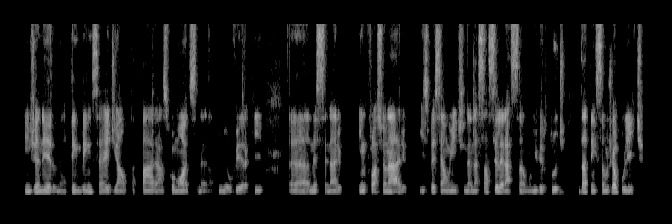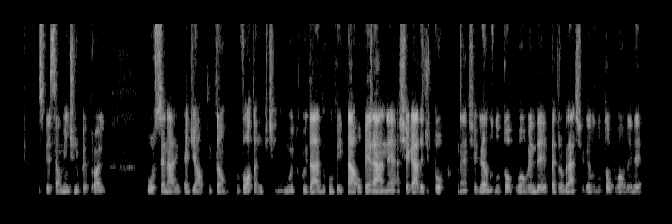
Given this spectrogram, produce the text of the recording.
em janeiro. Né? Tendência é de alta para as commodities, né? no meu ver aqui, uh, nesse cenário inflacionário, especialmente né, nessa aceleração em virtude da tensão geopolítica, especialmente no petróleo, o cenário é de alta. Então, volto a repetir, né? muito cuidado com tentar operar né, a chegada de topo. Né? Chegamos no topo, vamos vender Petrobras, chegamos no topo, vamos vender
